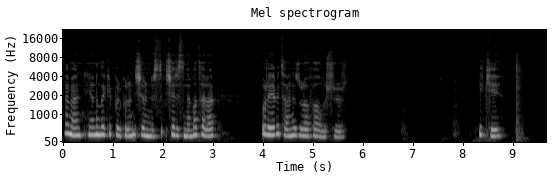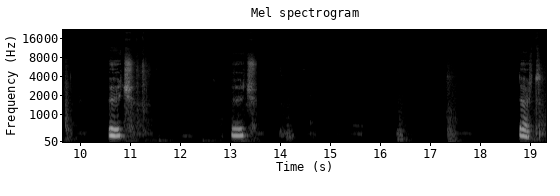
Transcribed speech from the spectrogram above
Hemen yanındaki pırpırın içerisine batarak buraya bir tane zürafa oluşturuyoruz. 2 3 3 4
